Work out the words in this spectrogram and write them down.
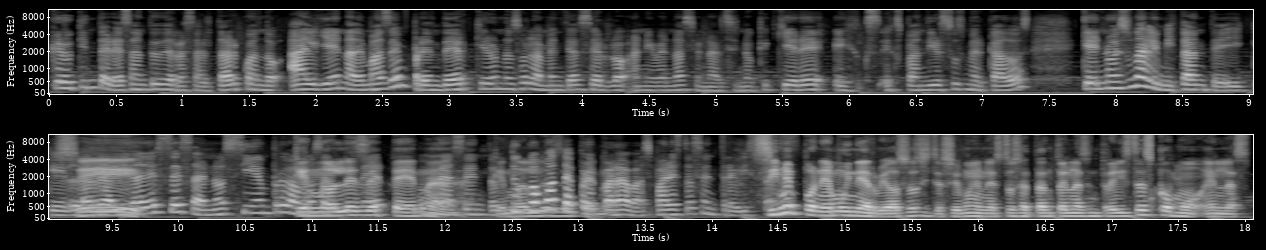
creo que interesante de resaltar cuando alguien, además de emprender, quiere no solamente hacerlo a nivel nacional, sino que quiere ex- expandir sus mercados, que no es una limitante y que la Sí. realidad es esa, ¿no? Siempre vamos Que no a les tener un pena, acento. que ¿Tú no cómo te preparabas para estas entrevistas? Sí me ponía muy nervioso, si te soy muy honesto, o sea, tanto en las entrevistas como en las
